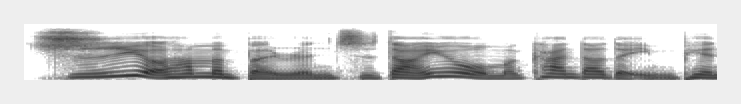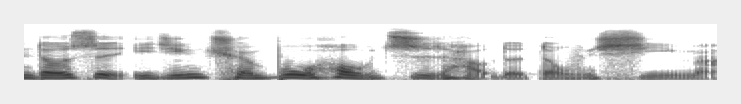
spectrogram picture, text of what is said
只有他们本人知道，因为我们看到的影片都是已经全部后置好的东西嘛。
